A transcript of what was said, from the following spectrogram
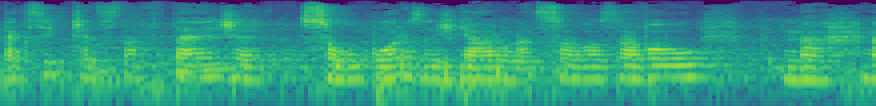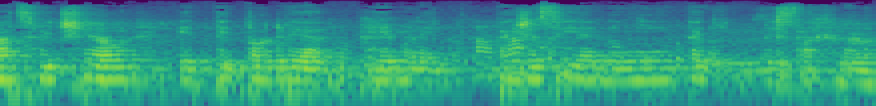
tak si představte, že soubor ze Žďáru nad Solozavou na, nacvičil i tyto dvě hymny. Takže si je nyní teď vyslechneme.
